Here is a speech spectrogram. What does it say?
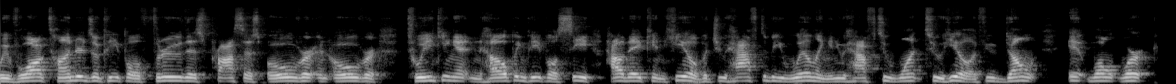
We've walked hundreds of people through this process over and over, tweaking it and helping people see how they can heal. But you have to be willing and you have to want to heal. If you don't, it won't work.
